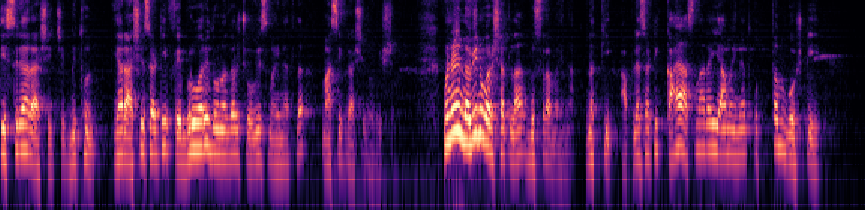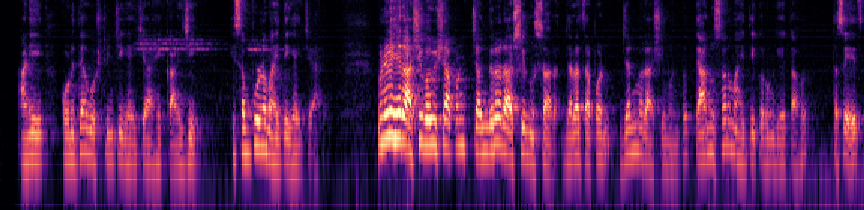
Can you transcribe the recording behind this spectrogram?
तिसऱ्या राशीची मिथुन. या राशीसाठी फेब्रुवारी दोन हजार चोवीस महिन्यातलं मासिक राशी भविष्य. म्हणजे नवीन वर्षातला दुसरा महिना. नक्की आपल्यासाठी काय असणार आहे या महिन्यात उत्तम गोष्टी आणि कोणत्या गोष्टींची घ्यायची आहे काळजी? ही संपूर्ण माहिती घ्यायची आहे. म्हणजे हे राशी भविष्य आपण चंद्र राशीनुसार ज्यालाच आपण जन्म राशी म्हणतो त्यानुसार माहिती करून घेत आहोत. तसेच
